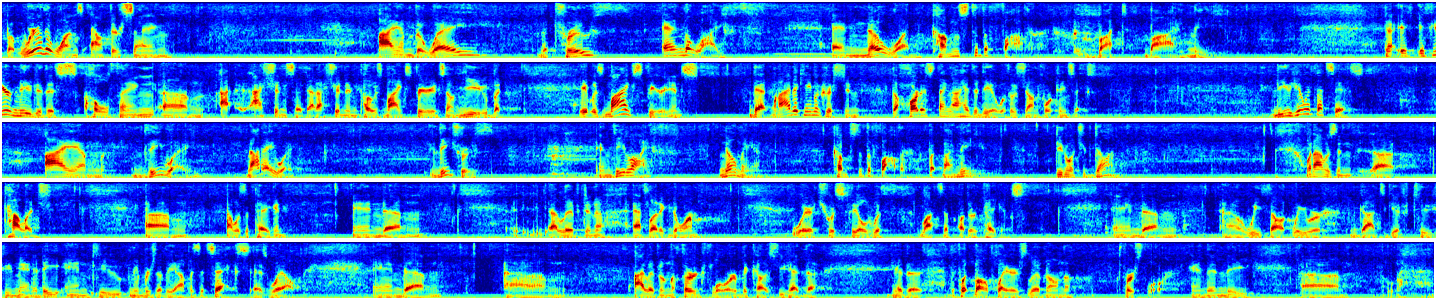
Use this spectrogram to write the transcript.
But we're the ones out there saying, I am the way, the truth, and the life, and no one comes to the Father but by me. Now, if, if, you're new to this whole thing, um, I, I, shouldn't say that. I shouldn't impose my experience on you, but it was my experience that when I became a Christian, the hardest thing I had to deal with was John 14, 6. Do you hear what that says? I am the way, not a way, the truth, and the life. No man comes to the Father but by me. Do you know what you've done? When I was in uh, college, um, I was a pagan, and um, I lived in an athletic dorm, which was filled with lots of other pagans. And um, uh, we thought we were God's gift to humanity and to members of the opposite sex as well. And um, um, I lived on the third floor because you had the you had the, the football players lived on the first floor, and then the uh,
